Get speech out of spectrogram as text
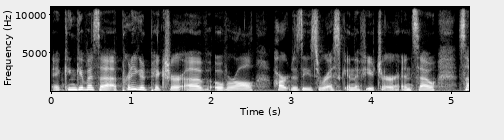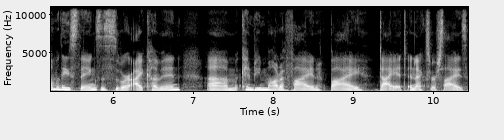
it can give us a, a pretty good picture of overall heart disease risk in the future. And so some of these things, this is where I come in, um, can be modified by diet and exercise.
